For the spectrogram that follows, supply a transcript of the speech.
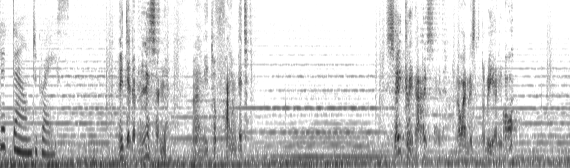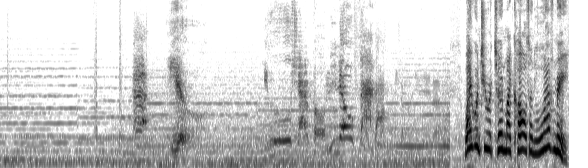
It down to Grace. He didn't listen. I need to find it. Sacred, I said. No one listens to me anymore. Ah, you. You shall go no further. Why won't you return my calls and love me?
